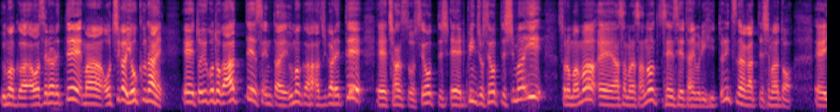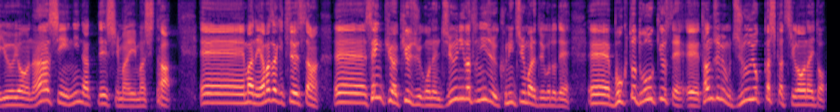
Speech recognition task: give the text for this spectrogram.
うまく合わせられて、まあ、落ちが良くない、えー、ということがあってセンターへうまく弾かれて、えー、チャンスを背負って、えー、ピンチを背負ってしまいそのまま、えー、浅村さんの先制タイムリーヒットにつながってしまうというようなシーンになってしまいました。えー、まあね、山崎剛さん、えー、1995年12月29日生まれということで、えー、僕と同級生、えー、誕生日も14日しか違わないと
